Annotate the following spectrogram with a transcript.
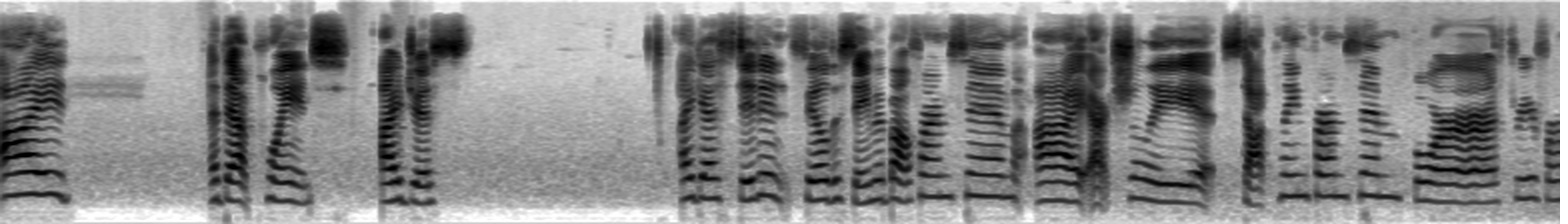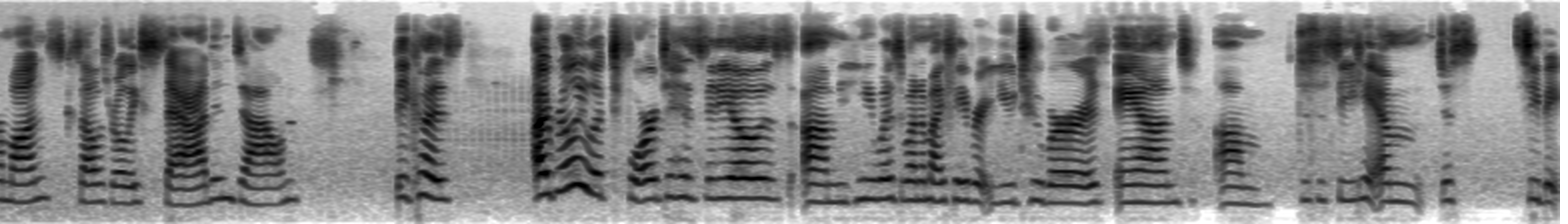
i at that point i just i guess didn't feel the same about farm sim i actually stopped playing farm sim for three or four months because i was really sad and down because I really looked forward to his videos. Um, he was one of my favorite YouTubers, and um, just to see him, just see ba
